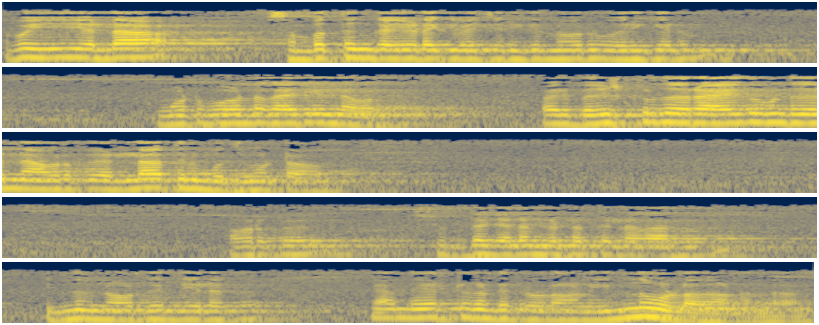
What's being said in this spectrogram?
അപ്പൊ ഈ എല്ലാ സമ്പത്തും കൈയടക്കി വെച്ചിരിക്കുന്നവർ ഒരിക്കലും അങ്ങോട്ട് പോകേണ്ട കാര്യമില്ല അവർക്ക്. അവർ ബഹിഷ്കൃതരായതുകൊണ്ട് തന്നെ അവർക്ക് എല്ലാത്തിനും ബുദ്ധിമുട്ടാവും. അവർക്ക് ശുദ്ധജലം കിട്ടത്തില്ല കാരണം ഇന്നും നോർത്ത് ഇന്ത്യയിലൊക്കെ ഞാൻ നേരിട്ട് കണ്ടിട്ടുള്ളതാണ്. ഇന്നും ഉള്ളതാണ് എന്താണ്?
